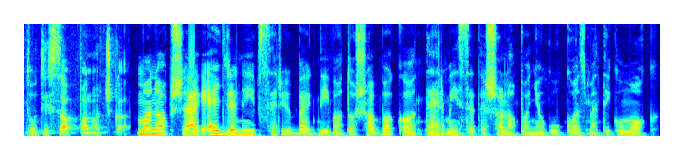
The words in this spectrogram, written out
tuti szappanocska. Manapság egyre népszerűbbek, divatosabbak a természetes alapanyagú kozmetikumok.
